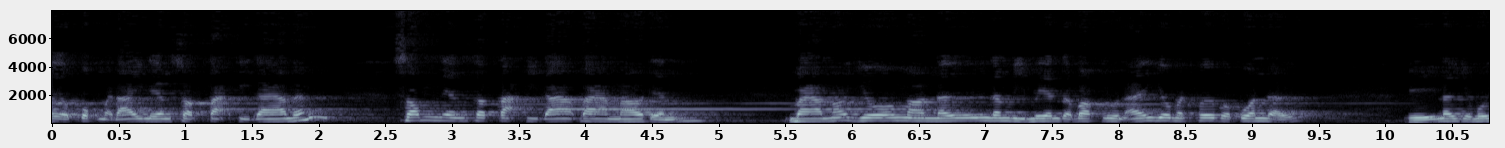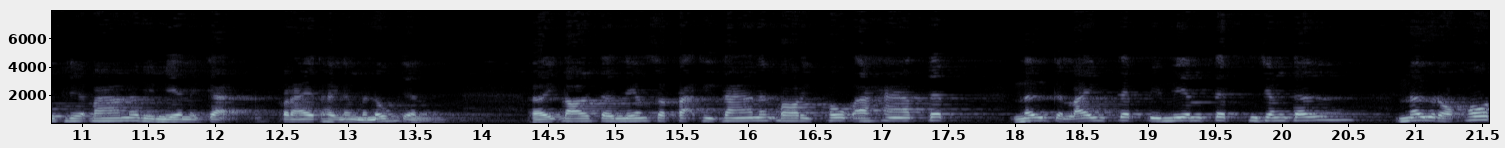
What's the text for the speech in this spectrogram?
យឪពុកម្ដាយនាងសត្តធីតាហ្នឹងសុំនាងសត្តធីតាបានមកទាំងបានមកយកមកនៅនឹងវិមានរបស់ខ្លួនឯងយកមកធ្វើប្រពន្ធទៅ ពីនៅជាមួយគ្នាបានវាមានអកប្រែតហើយនឹងមនុស្សទាំងហើយដល់ទៅនាងសត្តធីតាហ្នឹងបរិភោគអាហារទឹកនៅកន្លែងទឹកពីមានទឹកអញ្ចឹងទៅនៅរហូត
